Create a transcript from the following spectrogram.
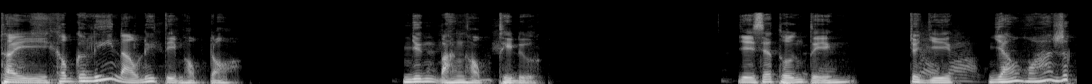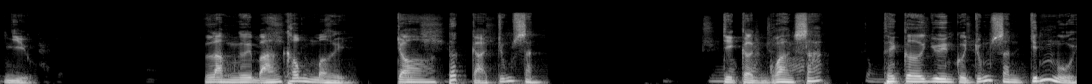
Thầy không có lý nào đi tìm học trò nhưng bạn học thì được. Vậy sẽ thuận tiện Cho việc giáo hóa rất nhiều. Làm người bạn không mời Cho tất cả chúng sanh. Chỉ cần quan sát, Thấy cơ duyên của chúng sanh chín mùi,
